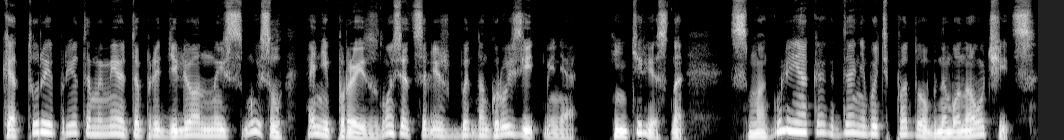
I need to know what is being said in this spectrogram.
которые при этом имеют определенный смысл, а не произносятся лишь бы нагрузить меня. Интересно, смогу ли я когда-нибудь подобному научиться?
